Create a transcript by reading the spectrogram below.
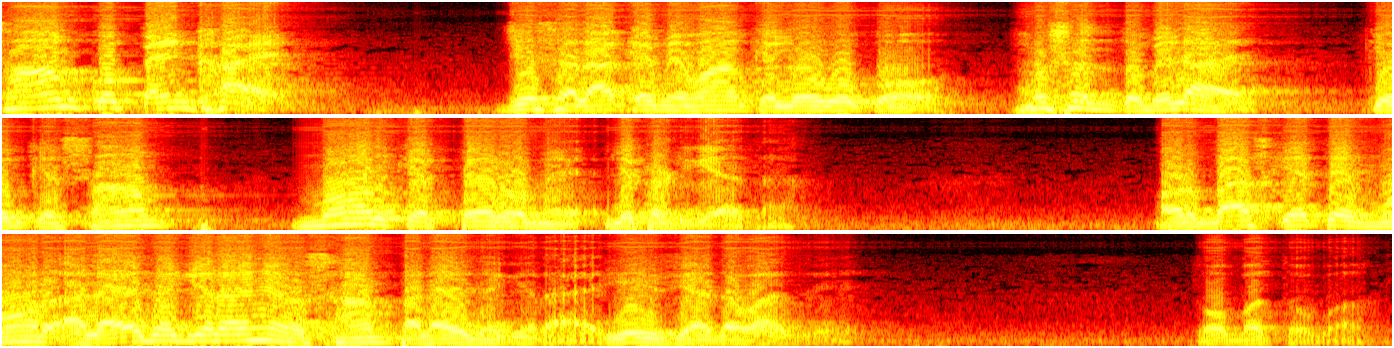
سام کو پینکھا ہے۔ جس علاقے میں وہاں کے لوگوں کو حسن تو ملا ہے کہ ان کے سام مور کے پیروں میں لپٹ گیا تھا۔ اور بعض کہتے مور علیحدہ گرا ہے اور سانپ علیحدہ گرا ہے۔ یہی زیادہ واضح ہے۔ توبہ توبہ۔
